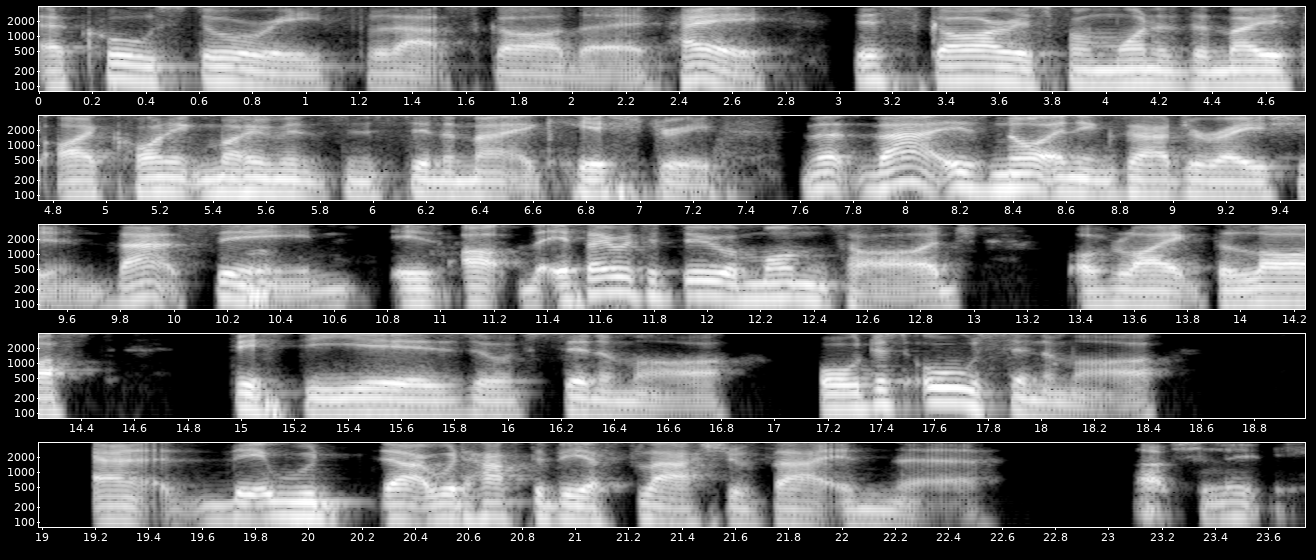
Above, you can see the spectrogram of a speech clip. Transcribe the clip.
a cool story for that scar though hey this scar is from one of the most iconic moments in cinematic history. That that is not an exaggeration. That scene is up if they were to do a montage of like the last 50 years of cinema or just all cinema and it would that would have to be a flash of that in there. Absolutely.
